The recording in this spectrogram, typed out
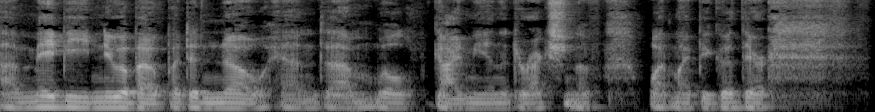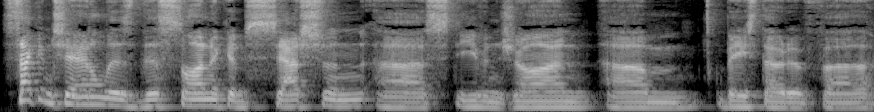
uh, maybe knew about but didn't know, and um, will guide me in the direction of what might be good there. Second channel is This Sonic Obsession, uh, Steve and John, um, based out of uh,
